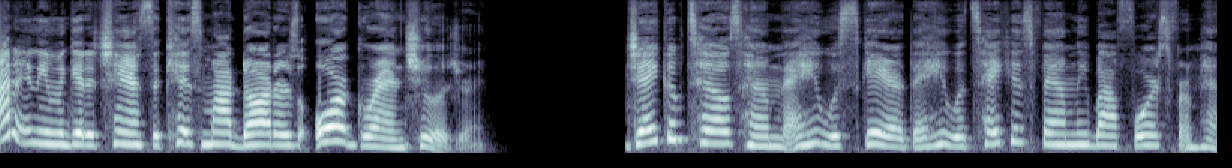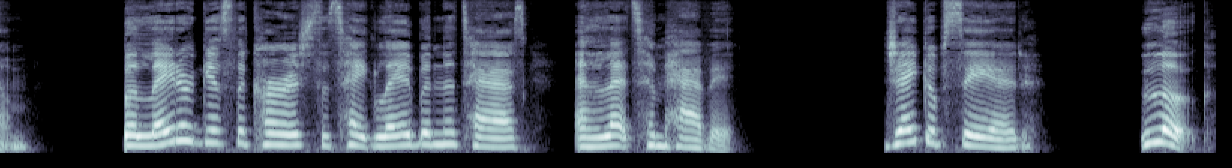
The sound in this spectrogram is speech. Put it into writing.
I didn't even get a chance to kiss my daughters or grandchildren. Jacob tells him that he was scared that he would take his family by force from him, but later gets the courage to take Laban to task and lets him have it. Jacob said, Look,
